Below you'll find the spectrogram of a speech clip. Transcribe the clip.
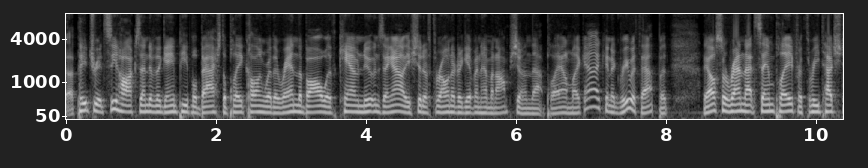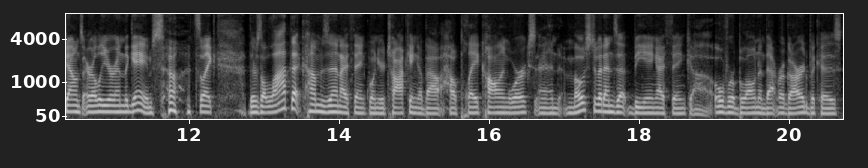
uh, Seahawks end of the game. People bashed the play calling where they ran the ball with Cam Newton saying, "Oh, you should have thrown it or given him an option on that play." I'm like, eh, I can agree with that, but they also ran that same play for three touchdowns earlier in the game. So it's like there's a lot that comes in. I think when you're talking about how play calling works, and most of it ends up being, I think, uh, overblown in that regard because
